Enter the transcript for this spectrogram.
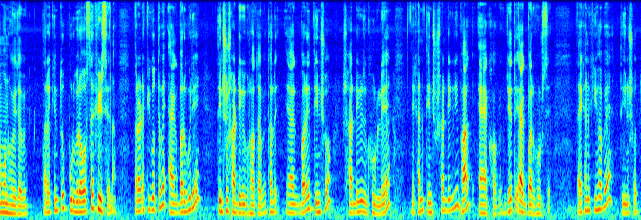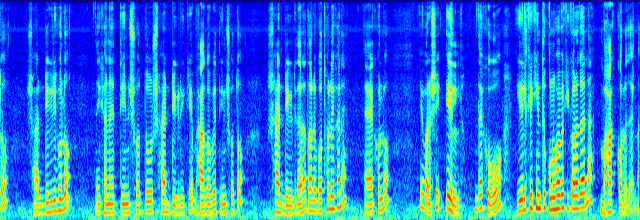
এমন হয়ে যাবে। তাহলে কিন্তু পূর্বের অবস্থায় ফিরছে না। তাহলে এটা কী করতে হবে? একবার ঘুরিয়ে তিনশো ষাট ডিগ্রি ঘোরাতে হবে। তাহলে একবারে তিনশো ষাট ডিগ্রি ঘুরলে এখানে তিনশো ষাট ডিগ্রি ভাগ এক হবে, যেহেতু একবার ঘুরছে। তাই এখানে কী হবে? তিনশত ষাট ডিগ্রি হলো। এখানে তিনশত ষাট ডিগ্রিকে ভাগ হবে তিনশত ষাট ডিগ্রি দ্বারা, তাহলে কত হলো এখানে? এক হলো, এবার আসি এল দেখো এলকে কিন্তু কোনোভাবে কি করা যায় না? ভাগ করা যায় না।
